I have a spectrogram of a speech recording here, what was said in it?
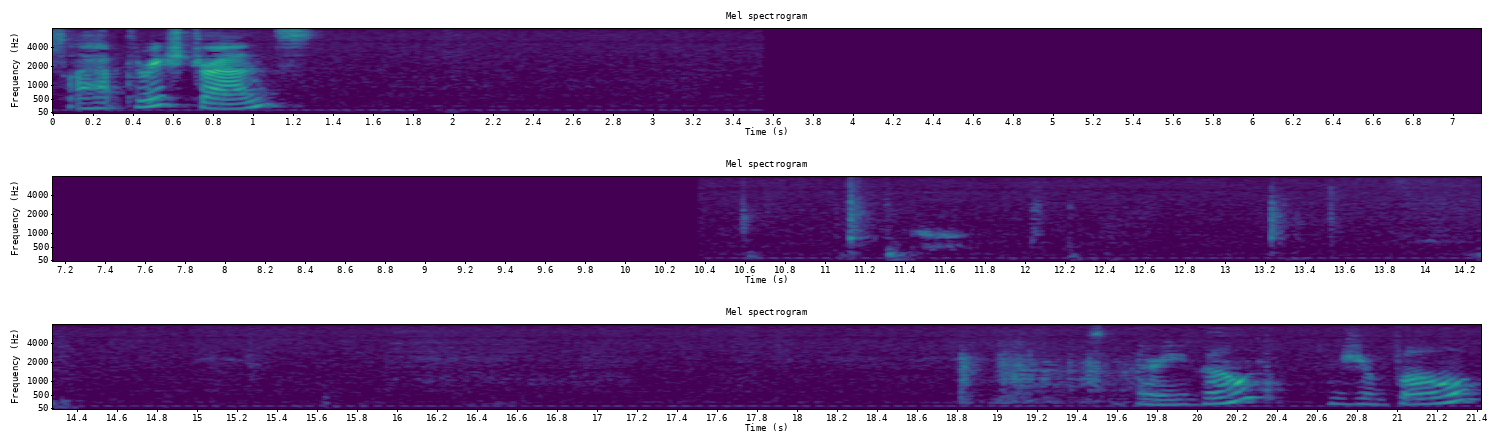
So I have three strands. There you go. There's your bow.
